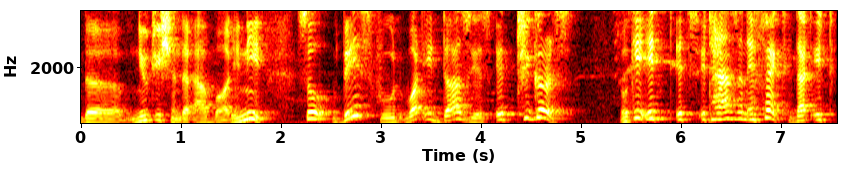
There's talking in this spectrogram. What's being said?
the nutrition that our body need. So this food what it does is it triggers. Okay it it's it has an effect that it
